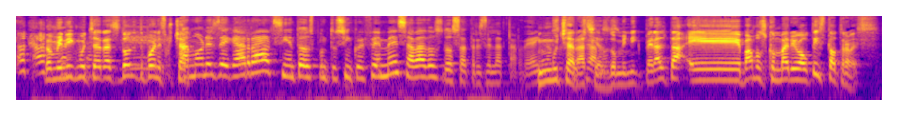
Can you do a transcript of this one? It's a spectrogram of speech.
Dominique, muchas gracias. ¿Dónde te pueden escuchar? Amores de Garra, 102.5 FM, sábados 2 a 3 de la tarde. Ahí Muchas gracias. Dominique Peralta. Eh, vamos con Mario Bautista otra vez.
